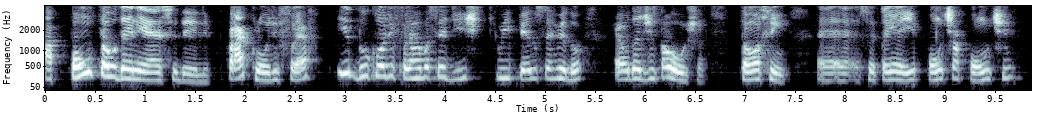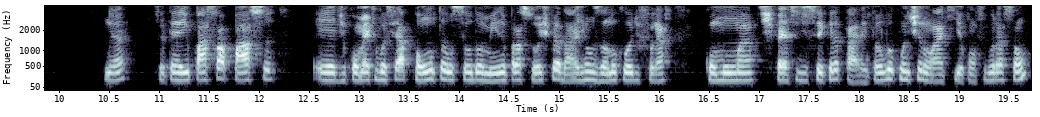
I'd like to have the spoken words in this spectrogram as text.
Aponta o DNS dele para Cloudflare e do Cloudflare você diz que o IP do servidor é o da DigitalOcean. Então, assim, é, você tem aí ponte a ponte, né? Você tem aí passo a passo é, de como é que você aponta o seu domínio para sua hospedagem usando o Cloudflare como uma espécie de secretária. Então eu vou continuar aqui a configuração.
